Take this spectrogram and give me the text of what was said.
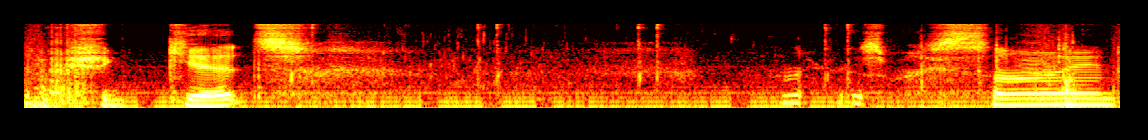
we should get. There's my sign.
